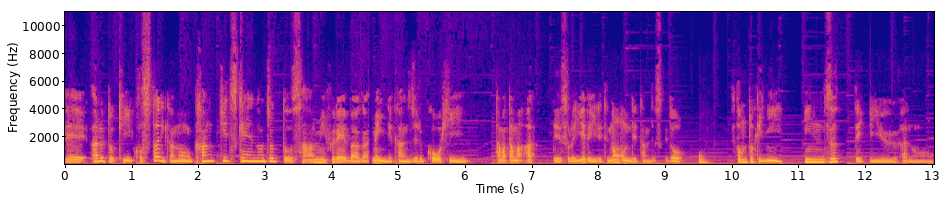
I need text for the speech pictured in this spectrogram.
うんで、ある時、コスタリカの柑橘系のちょっと酸味フレーバーがメインで感じるコーヒー、たまたまあって、それ家で入れて飲んでたんですけど、うんその時に、インズっていう、あの、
